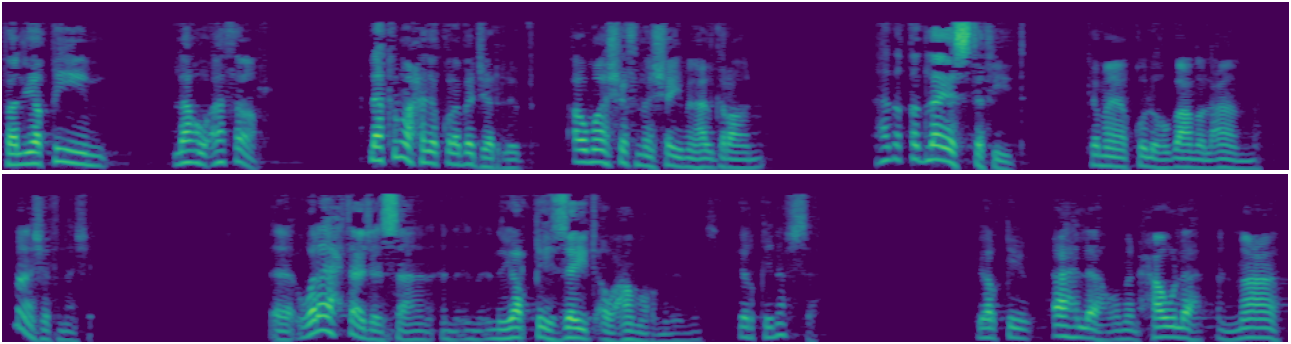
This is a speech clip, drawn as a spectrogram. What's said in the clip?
فاليقين له أثر. لكن واحد يقول بجرب أو ما شفنا شيء من هالقران هذا قد لا يستفيد كما يقوله بعض العامة ما شفنا شيء. أه، ولا يحتاج الإنسان أن يرقي زيد أو عمر من الناس. يرقي نفسه. يرقي أهله ومن حوله من معه.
